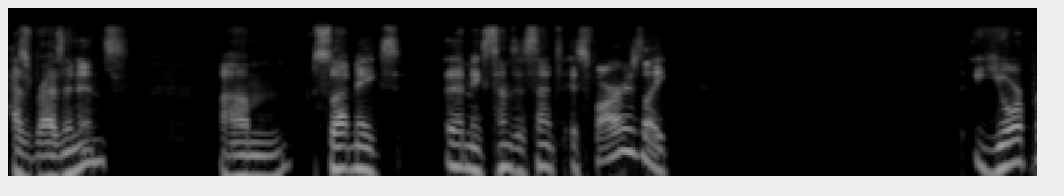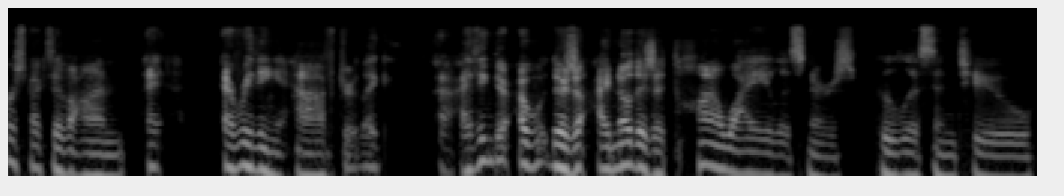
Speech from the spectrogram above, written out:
has resonance. Um so that makes that makes tons of sense. As far as like your perspective on everything after like i think there there's a, i know there's a ton of ya listeners who listen to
